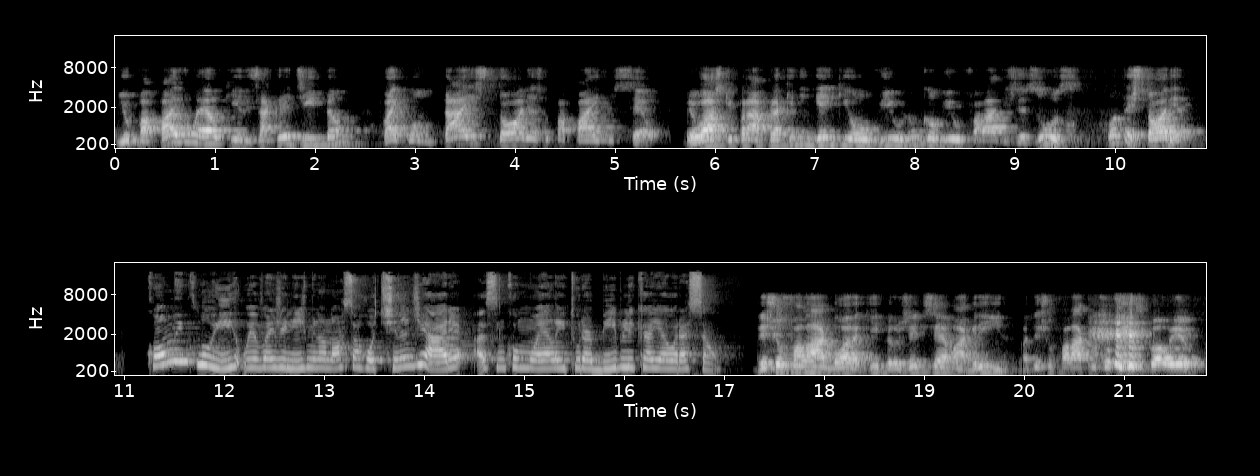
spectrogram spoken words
e o Papai Noel, que eles acreditam, vai contar histórias do Papai do Céu. Eu acho que para que ninguém que ouviu, nunca ouviu falar de Jesus, conta história. Como incluir o evangelismo na nossa rotina diária, assim como é a leitura bíblica e a oração? Deixa eu falar agora aqui, pelo jeito você é magrinha, mas deixa eu falar com os ouvintes igual eu.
